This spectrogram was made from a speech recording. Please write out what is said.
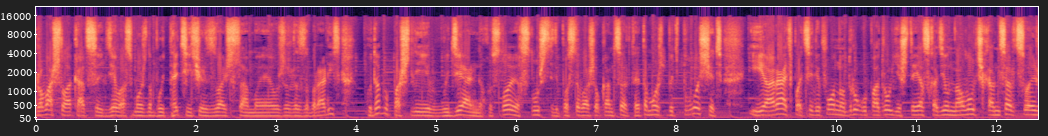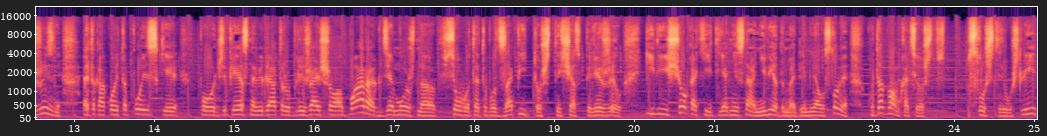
про ваши локации, где вас можно будет найти через два часа, мы уже разобрались. Куда бы пошли в идеальных условиях слушатели после вашего концерта? Это может быть площадь и орать по телефону другу подруге, что я сходил на лучший концерт в своей жизни. Это какой-то поиски по GPS-навигатору ближайшего бара, где можно все вот это вот запить, то, что ты сейчас пережил. Или еще какие-то, я не знаю, неведомые для меня условия. Куда бы вам хотелось, чтобы слушатели ушли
